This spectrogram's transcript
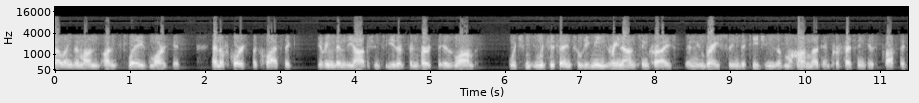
selling them on, on slave markets. And of course, the classic giving them the option to either convert to Islam, which, which essentially means renouncing Christ and embracing the teachings of Muhammad and professing his prophet,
